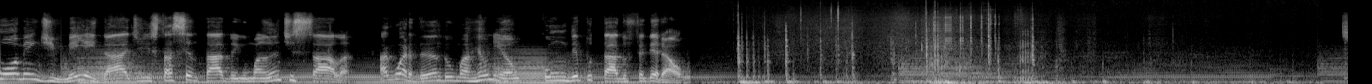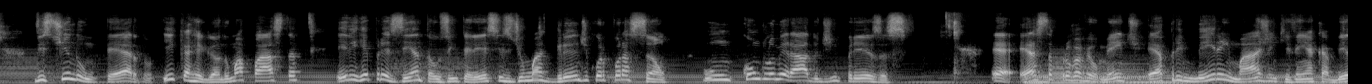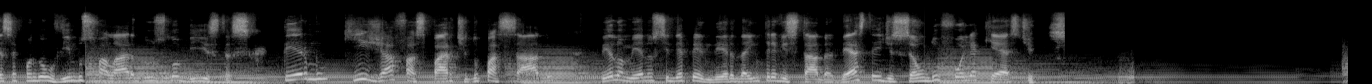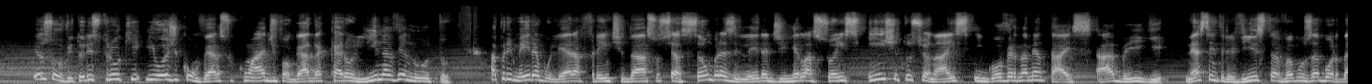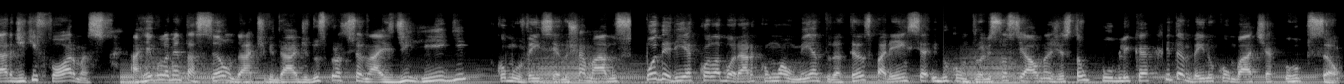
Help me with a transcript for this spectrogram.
Um homem de meia idade está sentado em uma antessala, aguardando uma reunião com um deputado federal. Vestindo um terno e carregando uma pasta, ele representa os interesses de uma grande corporação, um conglomerado de empresas. É, esta provavelmente é a primeira imagem que vem à cabeça quando ouvimos falar dos lobistas, termo que já faz parte do passado, pelo menos se depender da entrevistada desta edição do FolhaCast. Eu sou Vitor Struck e hoje converso com a advogada Carolina Venuto, a primeira mulher à frente da Associação Brasileira de Relações Institucionais e Governamentais, a ABRIG. Nesta entrevista, vamos abordar de que formas a regulamentação da atividade dos profissionais de RIG como vem sendo chamados, poderia colaborar com o aumento da transparência e do controle social na gestão pública e também no combate à corrupção.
